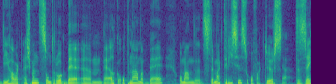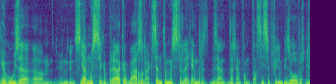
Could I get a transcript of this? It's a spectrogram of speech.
die Howard Ashman stond er ook bij, ehm, bij elke opname bij, om aan de stemactrices of acteurs Ja. te zeggen hoe ze ehm, hun, hun stem Ja. moesten gebruiken, waar ze de accenten moesten leggen. En er, zijn, daar zijn fantastische filmpjes over. Mhm.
